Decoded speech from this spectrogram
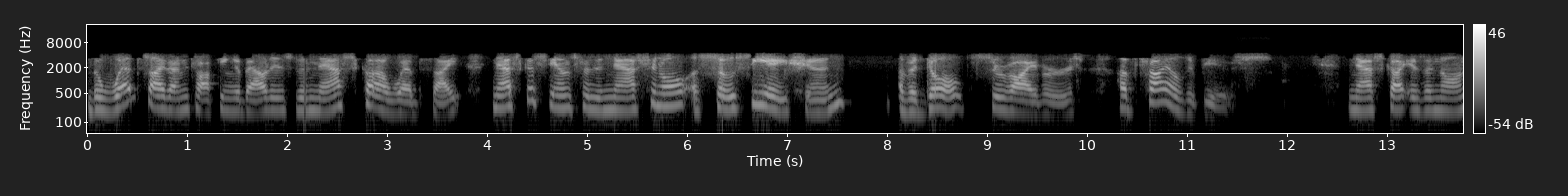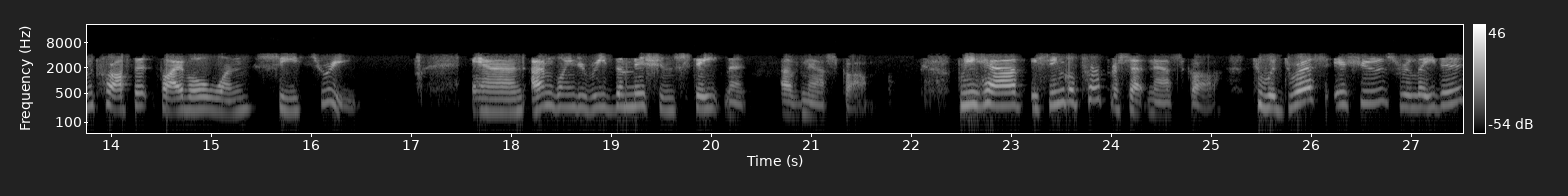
The website I'm talking about is the NAASCA website. NAASCA stands for the National Association of Adult Survivors of Child Abuse. NAASCA is a nonprofit 501c3. And I'm going to read the mission statement of NAASCA. We have a single purpose at NAASCA to address issues related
